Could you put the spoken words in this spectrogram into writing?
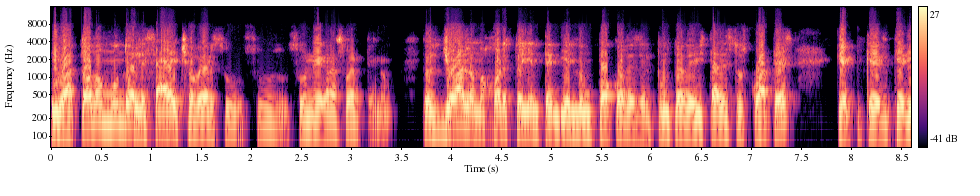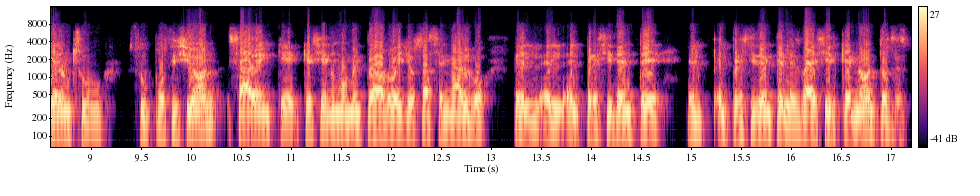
digo, a todo mundo les ha hecho ver su, su, negra suerte, ¿no? Entonces yo a lo mejor estoy entendiendo un poco desde el punto de vista de estos cuates que, que, dieron su, su, posición, saben que, que, si en un momento dado ellos hacen algo, el, el, el presidente, el, el, presidente les va a decir que no, entonces,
